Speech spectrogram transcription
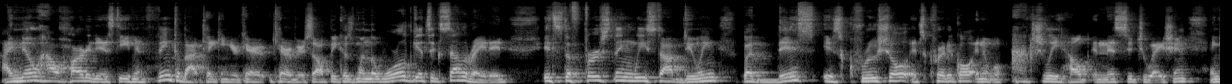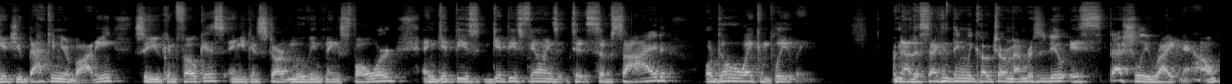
I know how hard it is to even think about taking your care, care, of yourself because when the world gets accelerated, it's the first thing we stop doing. But this is crucial. It's critical and it will actually help in this situation and get you back in your body so you can focus and you can start moving things forward and get these, get these feelings to subside or go away completely. Now, the second thing we coach our members to do, especially right now,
